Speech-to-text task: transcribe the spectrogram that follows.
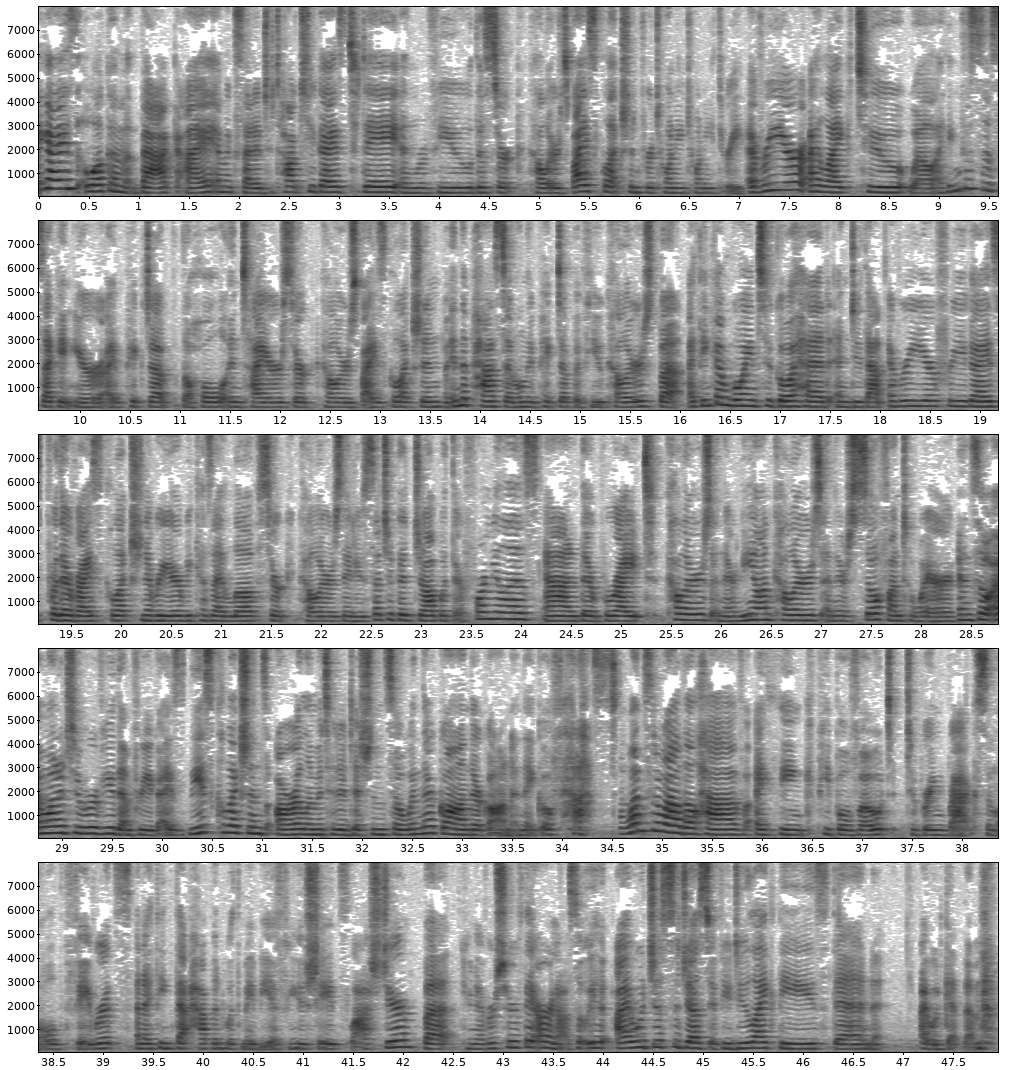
Hey guys, welcome back. I am excited to talk to you guys today and review the Cirque Colors Vice collection for 2023. Every year I like to, well, I think this is the second year I've picked up the whole entire Cirque Colors Vice collection. In the past I've only picked up a few colors, but I think I'm going to go ahead and do that every year for you guys for their Vice collection every year because I love Cirque Colors. They do such a good job with their formulas and their bright colors and their neon colors and they're so fun to wear. And so I wanted to review them for you you guys. These collections are a limited edition, so when they're gone, they're gone and they go fast. Once in a while, they'll have, I think, people vote to bring back some old favorites, and I think that happened with maybe a few shades last year, but you're never sure if they are or not. So I would just suggest if you do like these, then I would get them.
